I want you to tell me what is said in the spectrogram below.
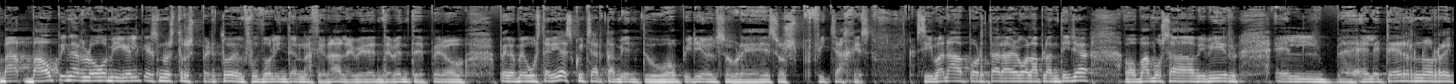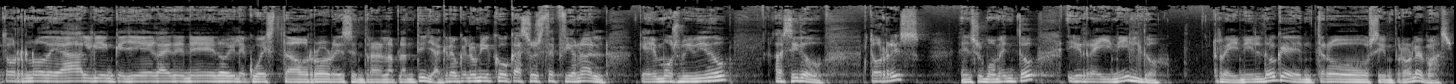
va, va, a opinar luego Miguel, que es nuestro experto en fútbol internacional, evidentemente, pero, pero me gustaría escuchar también tu opinión sobre esos fichajes. Si van a aportar algo a la plantilla o vamos a vivir el, el eterno retorno de alguien que llega en enero y le cuesta horrores entrar en la plantilla. Creo que el único caso excepcional que hemos vivido ha sido Torres en su momento y Reinildo Reinildo que entró sin problemas.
